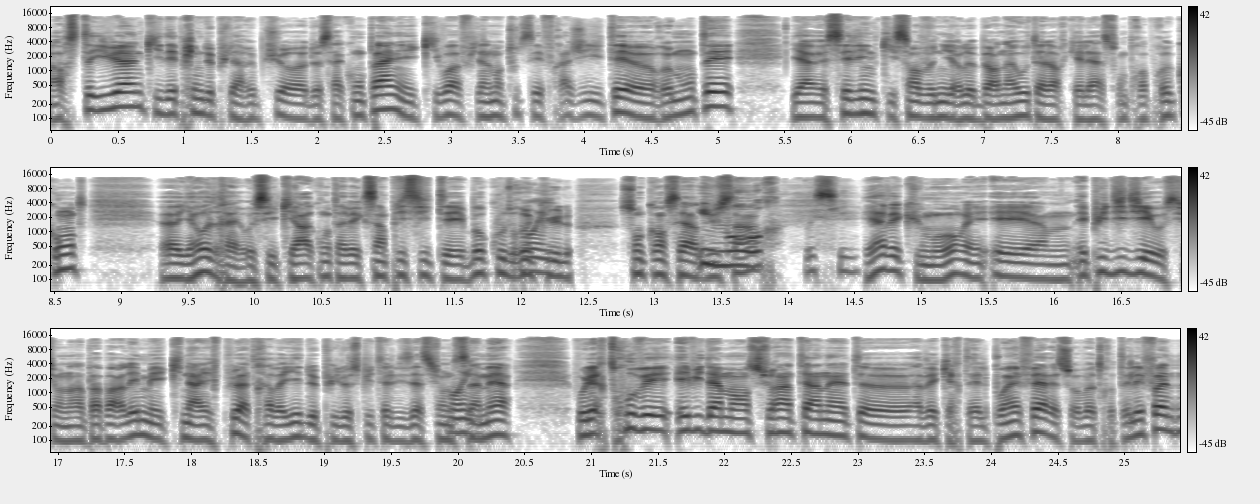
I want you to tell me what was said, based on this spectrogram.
Alors, Steven qui déprime depuis la rupture de sa compagne et qui voit finalement toutes ses fragilités euh, remonter. Il y a Céline qui sent venir le burn-out alors qu'elle est à son propre compte. il y a Audrey aussi qui raconte avec simplicité, beaucoup de recul, son cancer du sein. Humour aussi. Et avec humour. Et, et, et, puis Didier aussi, on n'en a pas parlé, mais qui n'arrive plus à travailler depuis l'hospitalisation de sa mère. Vous les retrouvez évidemment sur Internet euh, avec RTL.fr et sur votre téléphone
